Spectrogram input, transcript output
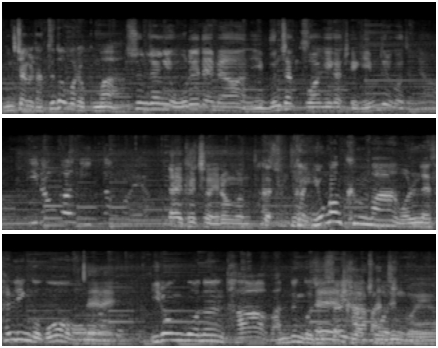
문짝을 다 뜯어버렸구만. 순정이 오래되면 이 문짝 구하기가 되게 힘들거든요. 이런 건 있던 거예요. 네, 그렇죠. 이런 건다 그러니까, 순정. 그러니까 요만큼만 원래 살린 거고 네. 이런 거는 다 만든 거지 네, 사이즈 다 만든 거예요.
